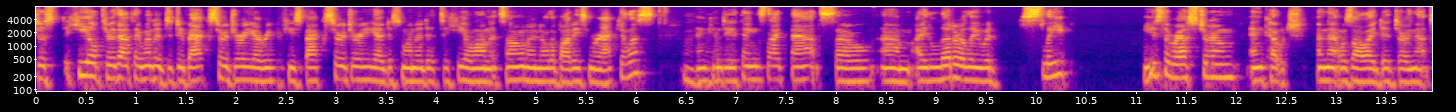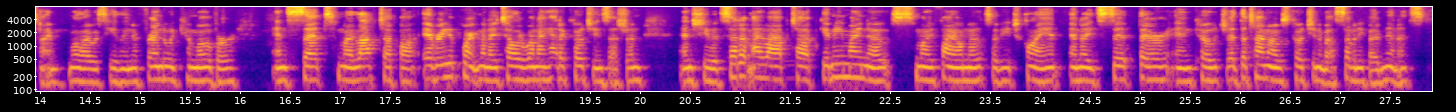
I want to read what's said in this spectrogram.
Just healed through that. They wanted to do back surgery. I refused back surgery. I just wanted it to heal on its own. I know the body's miraculous and Mhm. can do things like that. So um, I literally would sleep, use the restroom, and coach. And that was all I did during that time while I was healing. A friend would come over and set my laptop on every appointment. I tell her when I had a coaching session, and she would set up my laptop, give me my notes, my file notes of each client, and I'd sit there and coach. At the time, I was coaching about 75 minutes,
